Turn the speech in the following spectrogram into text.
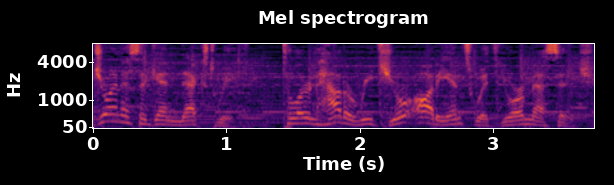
Join us again next week to learn how to reach your audience with your message.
